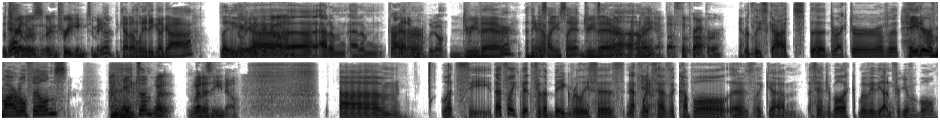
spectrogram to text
The Yeah. trailers are intriguing to me. We got a Lady Gaga, Lady Lady Gaga, Gaga. Uh, Adam Adam Driver. Adam we don't. Driver. I think Yep. is how you say it. Driver, Um, right? Yep, that's the proper. Yeah. Ridley Scott, the director of it. Hater of Marvel films. Hates them. What what does he know? Um, let's see. That's like that for the big releases. Netflix has a couple. There's like um, a Sandra Bullock movie, The Unforgivable.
